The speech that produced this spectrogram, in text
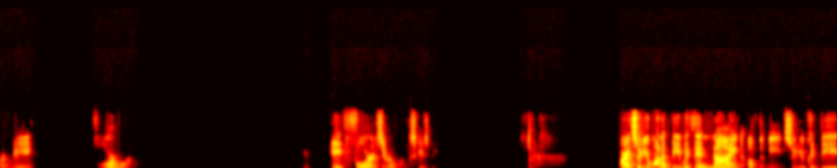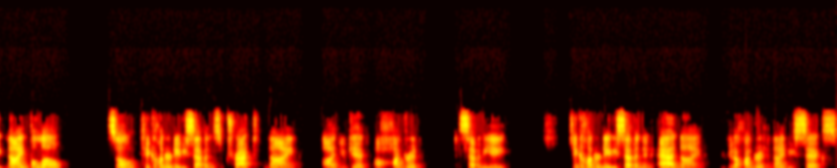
pardon me, 41. 8401, excuse me. All right, so you want to be within 9 of the mean. So you could be 9 below. So take 187 and subtract 9. Uh, you get 178. Take 187 and add 9. You get 196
